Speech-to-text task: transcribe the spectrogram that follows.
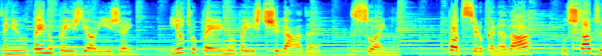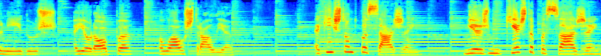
têm um pé no país de origem e outro pé no país de chegada, de sonho, que pode ser o Canadá, os Estados Unidos, a Europa ou a Austrália. Aqui estão de passagem, mesmo que esta passagem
